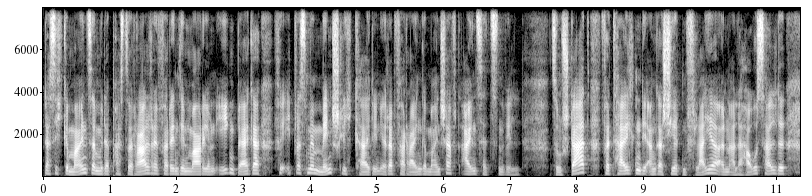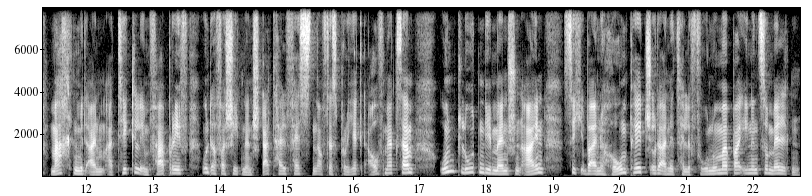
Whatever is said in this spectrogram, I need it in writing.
das sich gemeinsam mit der Pastoralreferentin Marion Egenberger für etwas mehr Menschlichkeit in ihrer Pfarreiengemeinschaft einsetzen will. Zum Start verteilten die engagierten Flyer an alle Haushalte, machten mit einem Artikel im Fahrbrief und auf verschiedenen Stadtteilfesten auf das Projekt aufmerksam und luden die Menschen ein, sich über eine Homepage oder eine Telefonnummer bei ihnen zu melden.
